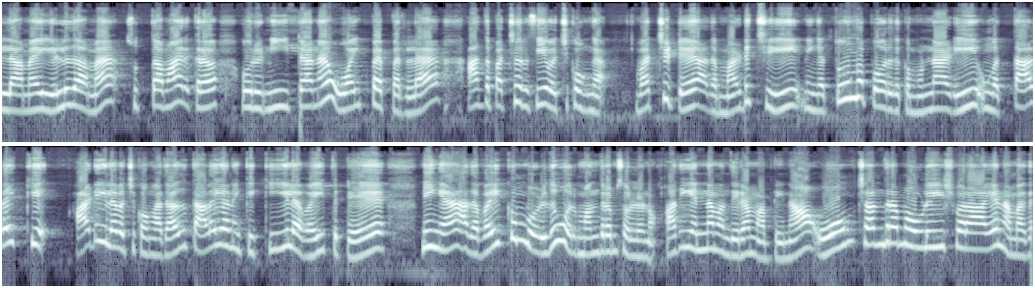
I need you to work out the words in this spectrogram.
இல்லாமல் எழுதாமல் சுத்தமாக இருக்கிற ஒரு நீட்டான ஒயிட் பேப்பரில் அந்த பச்சரிசியை வச்சுக்கோங்க. வச்சுட்டு அதை மடித்து நீங்கள் தூங்க போகிறதுக்கு முன்னாடி உங்கள் தலைக்கு அடியில் வச்சுக்கோங்க. அதாவது தலையணைக்கு கீழே வைத்துட்டு நீங்கள் அதை வைக்கும் பொழுது ஒரு மந்திரம் சொல்லணும். அது என்ன மந்திரம் அப்படின்னா ஓம் சந்திரமௌலீஸ்வராய நமக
